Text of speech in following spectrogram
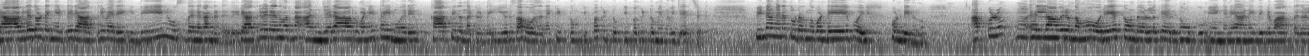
രാവിലെ തുടങ്ങിയിട്ട് രാത്രി വരെ ഇതേ ന്യൂസ് തന്നെ കണ്ടിട്ട്. രാത്രി വരെ എന്ന് പറഞ്ഞാൽ അഞ്ചര ആറ് മണി ടൈം വരെ കാത്തിരുന്നിട്ടുണ്ട് ഈ ഒരു സഹോദരനെ കിട്ടും ഇപ്പം കിട്ടും ഇപ്പം കിട്ടും എന്ന് വിചാരിച്ചിട്ട്. പിന്നെ അങ്ങനെ തുടർന്നു കൊണ്ടേ പോയി കൊണ്ടിരുന്നു. അപ്പോഴും എല്ലാവരും നമ്മൾ ഒരേ അക്കൗണ്ടുകളിൽ കയറി നോക്കും എങ്ങനെയാണ് ഇതിന്റെ വാർത്തകൾ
